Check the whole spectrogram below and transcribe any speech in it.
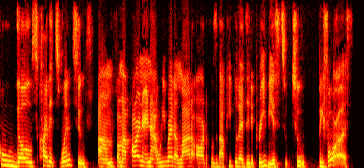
who those credits went to. Um, for my partner and I, we read a lot of articles about people that did it previous to, to before us.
